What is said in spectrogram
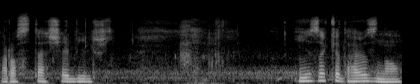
росте ще більше. І закидаю знов.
